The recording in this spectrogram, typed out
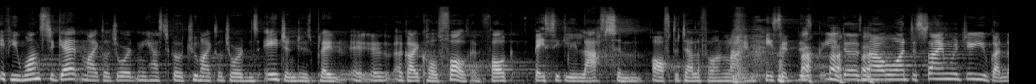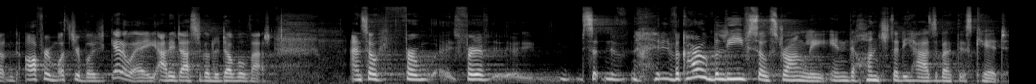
if he wants to get Michael Jordan, he has to go through Michael Jordan's agent, who's played a, a guy called Falk, and Falk basically laughs him off the telephone line. He said, "He does not want to sign with you. You've got nothing to offer him. What's your budget? Get away." Adidas is going to double that. And so for for so, believes so strongly in the hunch that he has about this kid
